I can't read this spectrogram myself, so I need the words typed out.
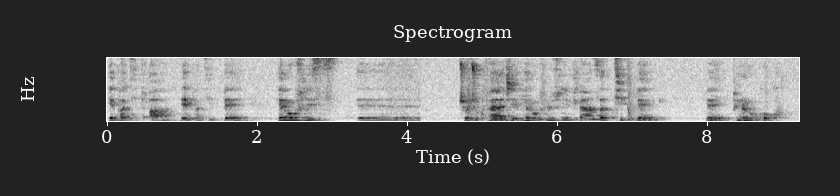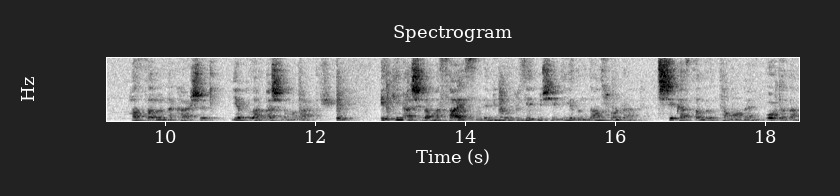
hepatit A, hepatit B, hemofilis, eee, çocuk felci, hemofilus influenza tip B ve pneumokok hastalığına karşı yapılan aşılamalardır. Etkin aşılama sayesinde 1977 yılından sonra çiçek hastalığı tamamen ortadan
